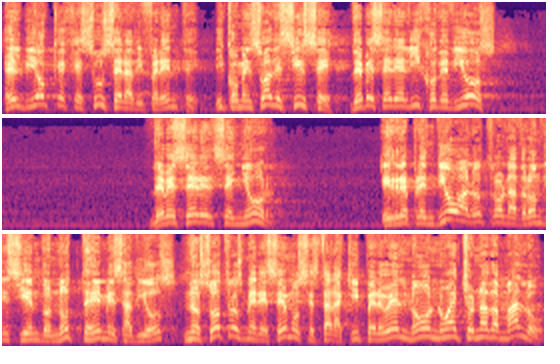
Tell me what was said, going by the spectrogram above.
Él vio que Jesús era diferente y comenzó a decirse, debe ser el Hijo de Dios, debe ser el Señor. Y reprendió al otro ladrón diciendo, ¿no temes a Dios? Nosotros merecemos estar aquí, pero él no, no ha hecho nada malo.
